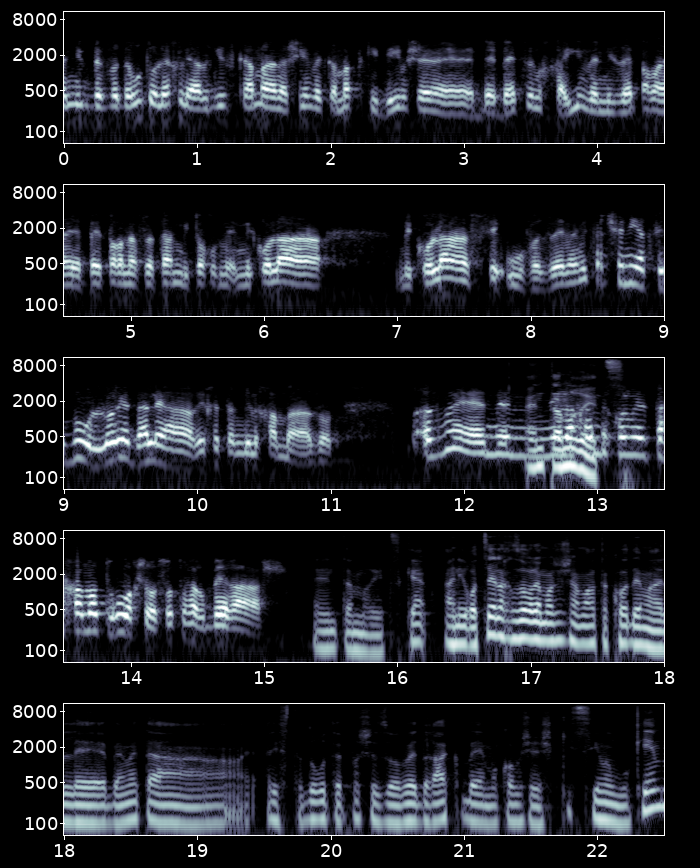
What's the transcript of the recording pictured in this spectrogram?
אני בוודאות הולך להרגיז כמה אנשים וכמה פקידים שבעצם חיים ומזה פר, פרנסתם מתוך, מכל, ה, מכל הסיאוב הזה, ומצד שני הציבור לא ידע להעריך את המלחמה הזאת. אז נלחם בכל מיני תחנות רוח שעושות הרבה רעש. אין תמריץ, כן. אני רוצה לחזור למשהו שאמרת קודם על uh, באמת ההסתדרות, איפה שזה עובד רק במקום שיש כיסים עמוקים,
